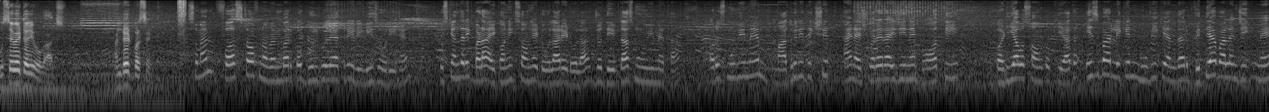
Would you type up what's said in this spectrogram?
उससे बेटर ही होगा आज। Hundred percent so ma'am first of November को भूल भुलैया थ्री रिलीज़ हो रही है। उसके अंदर एक बड़ा आइकॉनिक सॉन्ग है, डोला रे डोला, जो देवदास मूवी में था। और उस मूवी में माधुरी दीक्षित एंड ऐश्वर्या राय जी ने बहुत ही बढ़िया वो सॉन्ग को किया था। इस बार लेकिन मूवी के अंदर विद्या बालन जी ने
